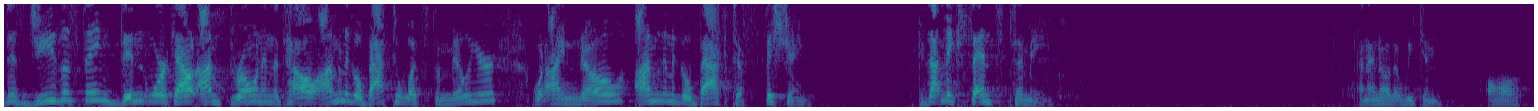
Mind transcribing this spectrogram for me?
this Jesus thing didn't work out. I'm throwing in the towel. I'm going to go back to what's familiar, what I know. I'm going to go back to fishing. Because that makes sense to me. And I know that we can all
